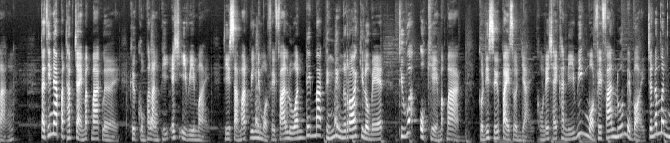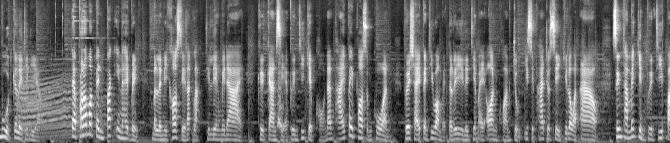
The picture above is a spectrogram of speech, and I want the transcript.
หลังๆ แต่ที่น่าประทับใจมากๆเลย คือขุมพลัง PHEV ใหม่ ที่สามารถวิ่งในโหมดไฟฟ้าล้วนได้มากถึง 100 กิโลเมตรถือว่าโอเคมากๆ คนที่ซื้อไปส่วนใหญ่ คงได้ใช้คันนี้วิ่งโหมดไฟฟ้าล้วนบ่อยๆจนน้ำมันบูดกันเลยทีเดียว แต่เพราะมันเป็นปลั๊กอินไฮบริดมันเลยมีข้อเสียหลักๆ ที่เลี่ยงไม่ได้ คือการเสียพื้นที่เก็บของด้านท้ายไปพอสมควร เพื่อใช้เป็นที่วางแบตเตอรี่ลิเธียมไอออน ความจุ 25.4 กิโลวัตต์อาวซึ่งทำให้กินพื้นที่ไป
